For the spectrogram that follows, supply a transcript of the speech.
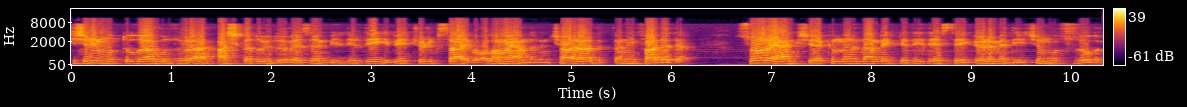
Kişinin mutluluğa, huzura, aşka duyduğu özlem bildirdiği gibi çocuk sahibi olamayanların çare aradıklarını ifade eder. Su kişi yakınlarından beklediği desteği göremediği için mutsuz olur.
